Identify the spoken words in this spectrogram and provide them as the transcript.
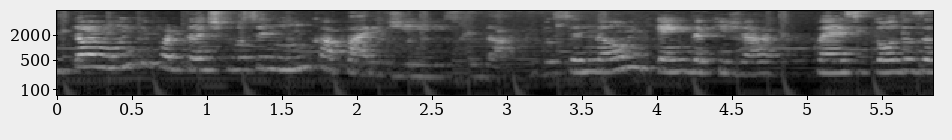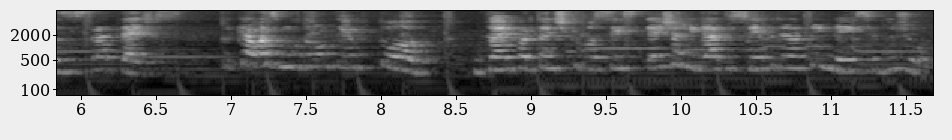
Então é muito importante que você nunca pare de estudar, que você não entenda que já conhece todas as estratégias, porque elas mudam o tempo todo. Então é importante que você esteja ligado sempre na tendência do jogo.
